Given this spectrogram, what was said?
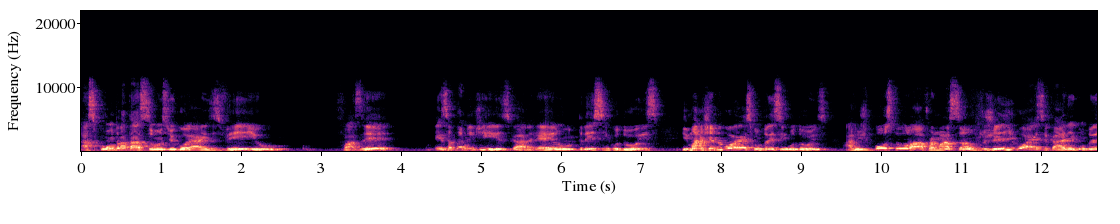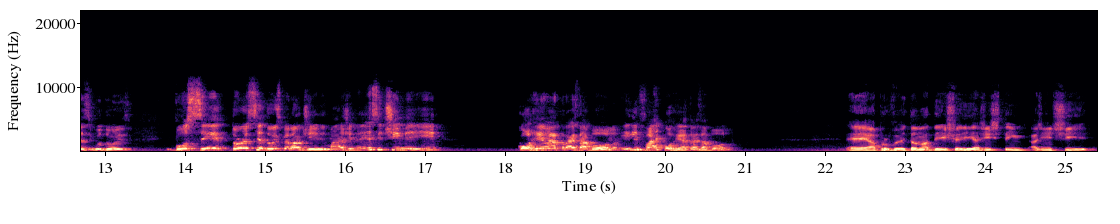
as contratações que o Goiás veio fazer é exatamente isso, cara. É o 3-5-2. Imagina o Goiás com 3-5-2. A gente postou lá a formação do jeito de Goiás ficaria com 3-5-2. Você, torcedor Esperaldino, imagina esse time aí correndo atrás da bola. Ele vai correr atrás da bola. É, aproveitando a deixa aí, a gente tem, a gente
